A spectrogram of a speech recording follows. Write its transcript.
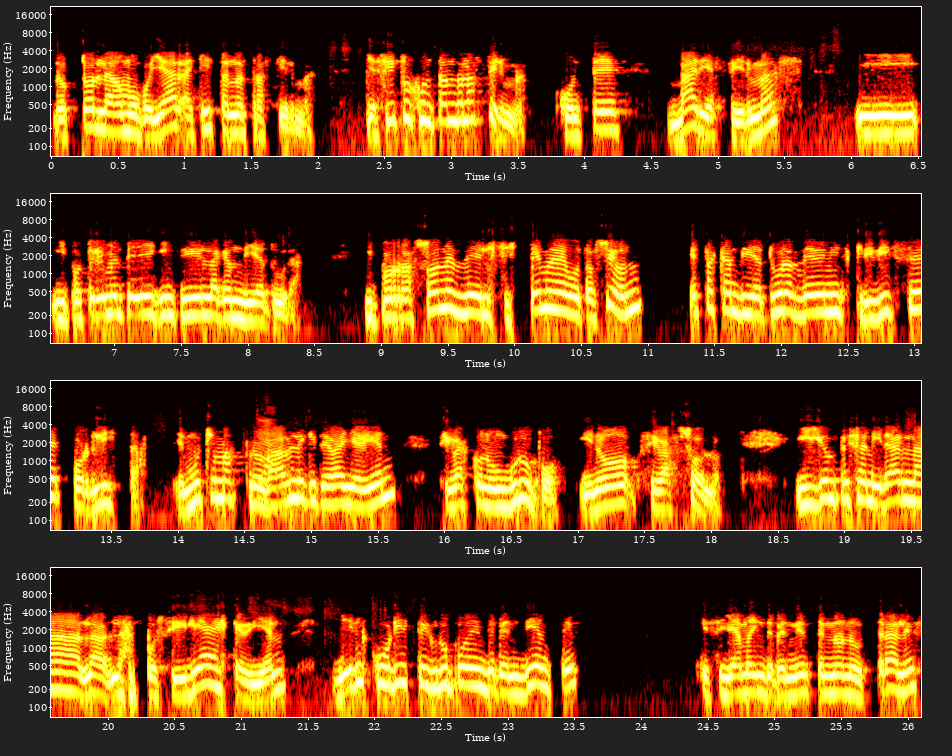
doctor, le vamos a apoyar, aquí están nuestras firmas. Y así fui juntando las firmas. Junté varias firmas y, y posteriormente hay que inscribir la candidatura. Y por razones del sistema de votación, estas candidaturas deben inscribirse por lista. Es mucho más probable que te vaya bien si vas con un grupo y no si vas solo. Y yo empecé a mirar las posibilidades que habían y descubrí este grupo de independientes que se llama Independientes No Neutrales,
